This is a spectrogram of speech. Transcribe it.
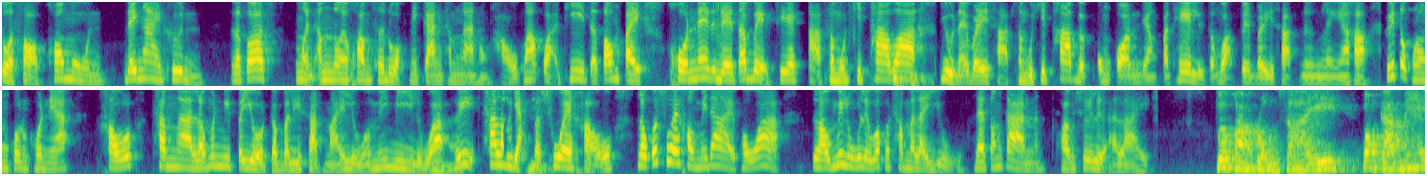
ตรวจสอบข้อมูลได้ง่ายขึ้น แล้วก็เหมือนอำนวยความสะดวกในการทำงานของเขามากกว่าที่จะต้องไปค้นในเดต้าเบสที่สมมติคิดภาพว่าอยู่ในบริษัทสมมติคิดภาพแบบองค์กรอย่างประเทศหรือจังหวัดเป็นบริษัทหนึ่งอะไรเงี้ยค่ะเฮ้ยตกลงคนคนนี้เขาทำงานแล้วมันมีประโยชน์กับบริษัทไหมหรือว่าไม่มีหรือว่าเฮ้ยถ้าเราอยากจะช่วยเขา เราก็ช่วยเขาไม่ได้ เพราะว่าเราไม่รู้เลยว่าเขาทำอะไรอยู่ และต้องการความช่วยเหลืออะไร เพื่อความโปร่งใสป้องกันไม่ให้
